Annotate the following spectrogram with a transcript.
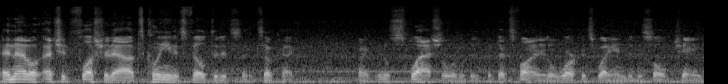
And that'll that should flush it out. It's clean. It's filtered. It's it's okay. Right, it'll splash a little bit, but that's fine. It'll work its way into this old chain,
